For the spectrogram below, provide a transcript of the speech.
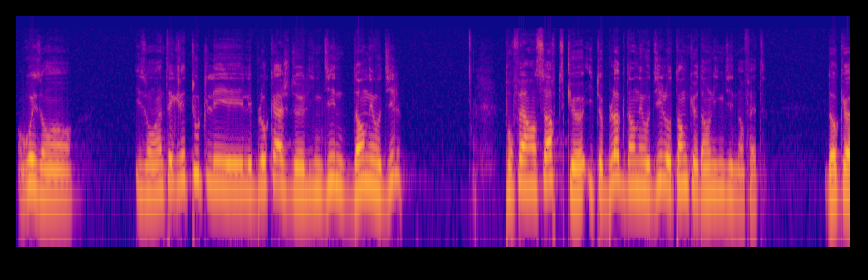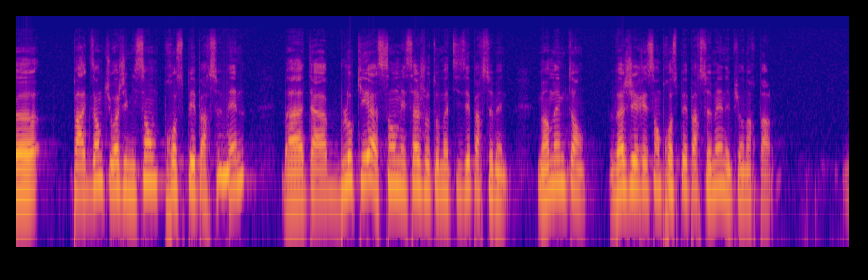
en gros, ils ont, ils ont intégré tous les, blocages de LinkedIn dans Neodeal pour faire en sorte qu'ils te bloquent dans Neodeal autant que dans LinkedIn, en fait. Donc, par exemple, tu vois, j'ai mis 100 prospects par semaine. Bah, tu as bloqué à 100 messages automatisés par semaine. Mais en même temps, va gérer 100 prospects par semaine et puis on en reparle.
